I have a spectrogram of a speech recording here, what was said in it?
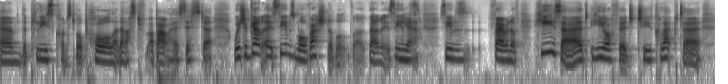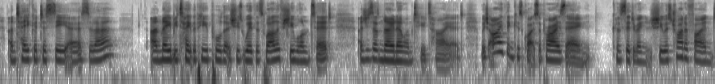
um, the police constable Paul and asked about her sister, which again, it seems more rational than- than it seems, Yeah. seems fair enough. He said he offered to collect her and take her to see Ursula and maybe take the people that she's with as well if she wanted. And she says, No, no, I'm too tired, which I think is quite surprising considering she was trying to find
